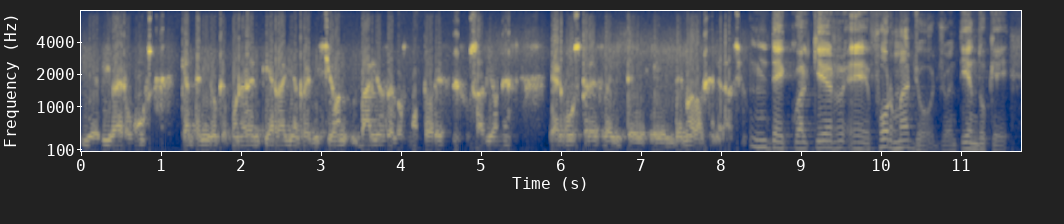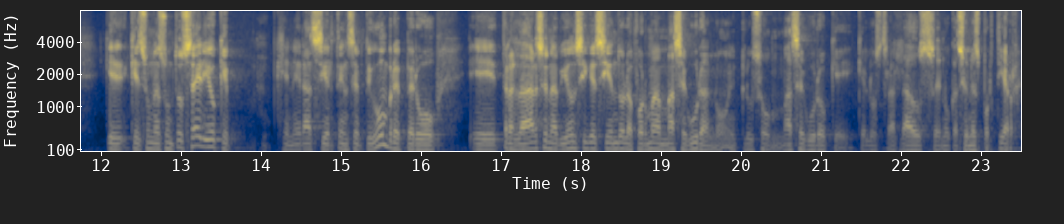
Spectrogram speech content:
y de Viva Aerobús, que han tenido que poner en tierra y en revisión varios de los motores de sus aviones Airbus 320 eh, de nueva generación. De cualquier eh, forma, yo, yo entiendo que, que, es un asunto serio, que genera cierta incertidumbre, pero eh, trasladarse en avión sigue siendo la forma más segura, ¿no? Incluso más seguro que, que los traslados en ocasiones por tierra.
